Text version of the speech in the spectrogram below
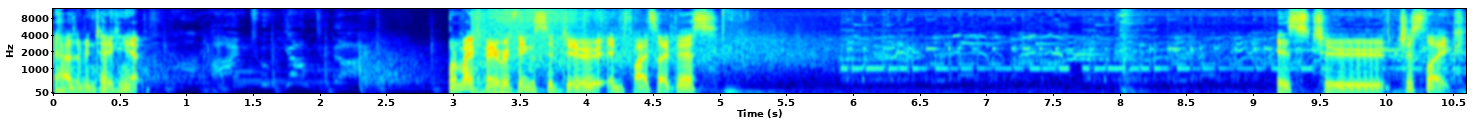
it hasn't been taken yet. One of my favorite things to do in fights like this is to just like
